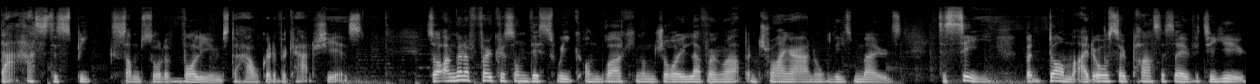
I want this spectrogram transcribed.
that has to speak some sort of volumes to how good of a character she is. So I'm going to focus on this week on working on Joy, leveling her up, and trying out all these modes to see. But Dom, I'd also pass this over to you,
